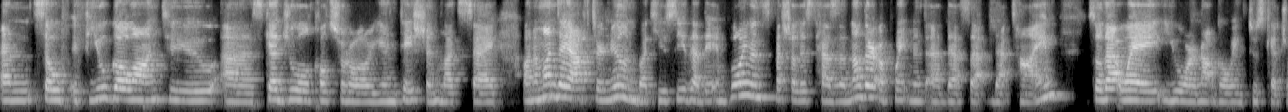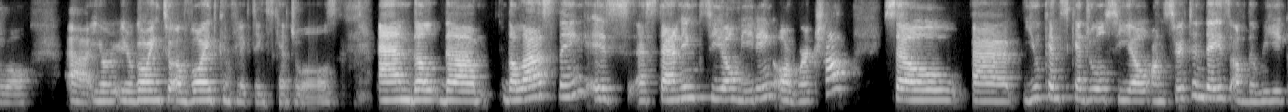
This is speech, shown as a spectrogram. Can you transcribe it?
And so if you go on to uh, schedule cultural orientation, let's say on a Monday afternoon, but you see that the employment specialist has another appointment at that, at that time. So that way you are not going to schedule, uh, you're, you're going to avoid conflicting schedules. And the, the, the last thing is a standing CO meeting or workshop. So uh, you can schedule CO on certain days of the week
